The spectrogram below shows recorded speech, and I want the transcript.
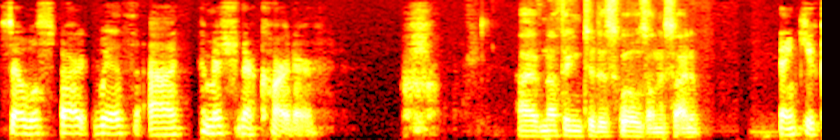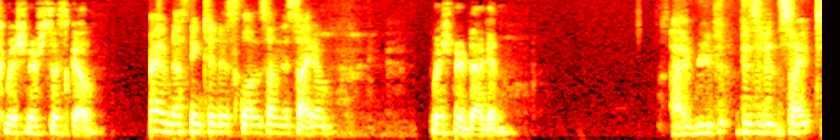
So we'll start with uh, Commissioner Carter. I have nothing to disclose on this item. Thank you. Commissioner Cisco. I have nothing to disclose on this item. Commissioner Duggan. I revisited the site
